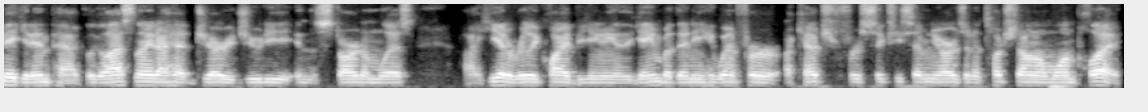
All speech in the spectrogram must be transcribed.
make an impact. Like last night, I had Jerry Jeudy in the stardom list. Uh, he had a really quiet beginning of the game, but then he went for a catch for 67 yards and a touchdown on one play.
